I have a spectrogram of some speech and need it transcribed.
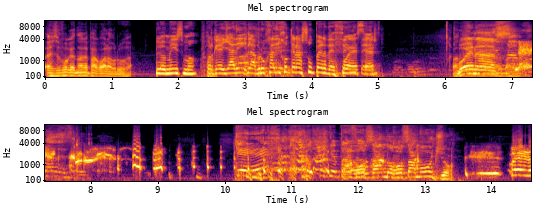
Eso fue que no le pagó a la bruja. Lo mismo, porque ella di- la bruja dijo que era súper decente. Puede ser. Buenas. ¿Qué? ¿Qué Está pasó? gozando, goza mucho. Bueno,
